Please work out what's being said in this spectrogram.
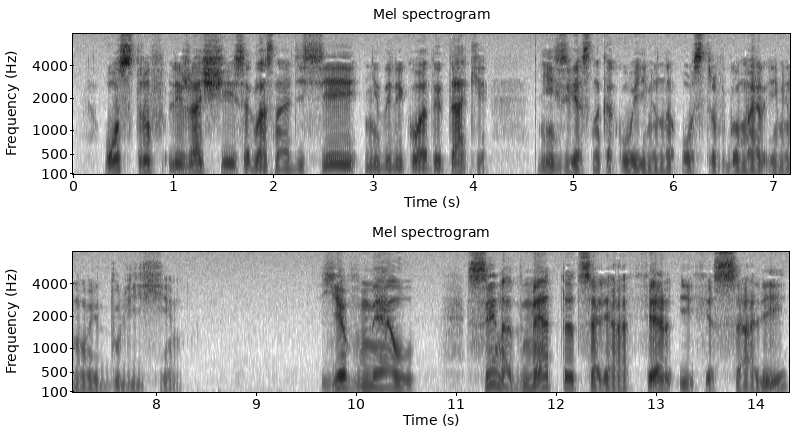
— остров, лежащий, согласно Одиссее, недалеко от Итаки. Неизвестно, какой именно остров Гомер именует Дулихием. Евмел — сын Адмета, царя Фер и Фессалии,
